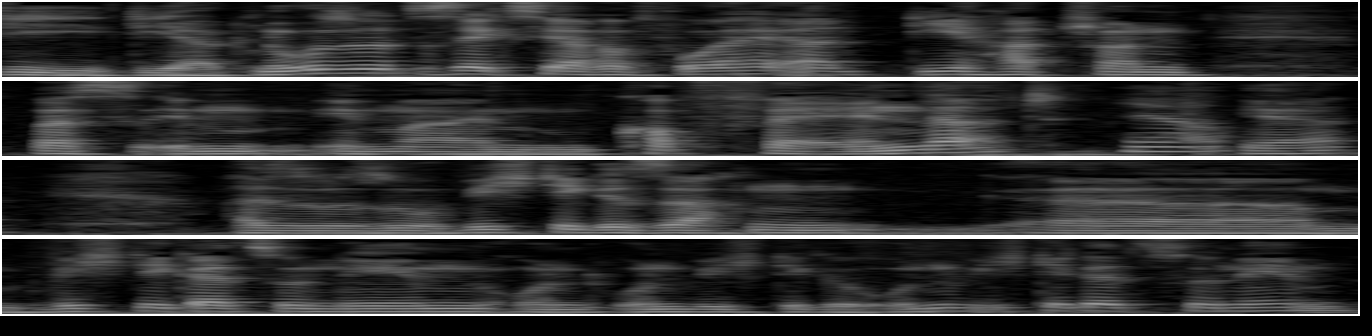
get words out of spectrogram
die Diagnose sechs Jahre vorher, die hat schon was im, in meinem Kopf verändert. Ja. Ja? Also so wichtige Sachen ähm, wichtiger zu nehmen und unwichtige unwichtiger zu nehmen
